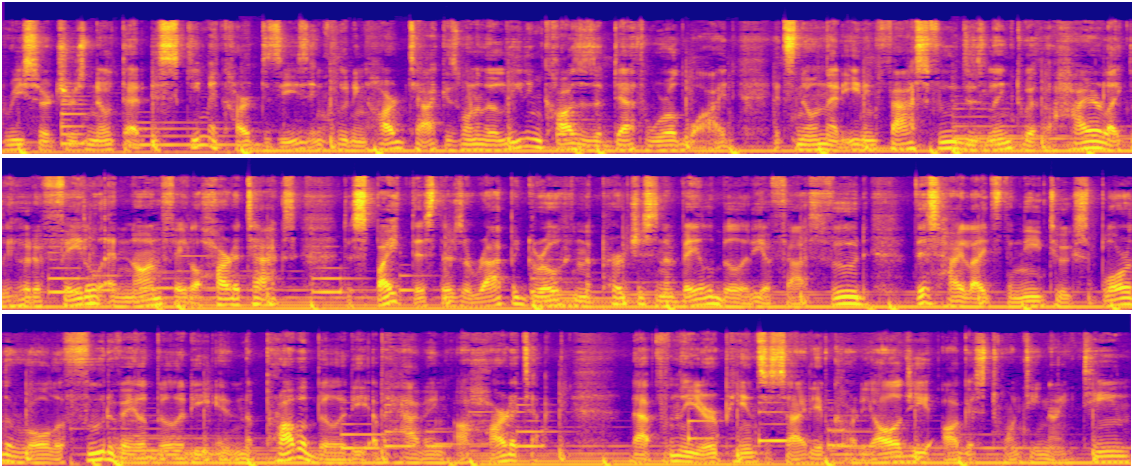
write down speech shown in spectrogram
Researchers note that ischemic heart disease, including heart attack, is one of the leading causes of death worldwide. It's known that eating fast foods is linked with a higher likelihood of fatal and non fatal heart attacks. Despite this, there's a rapid growth in the purchase and availability of fast food. This highlights the need to explore the role of food availability in the probability of having a heart attack. That from the European Society of Cardiology, August 2019.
